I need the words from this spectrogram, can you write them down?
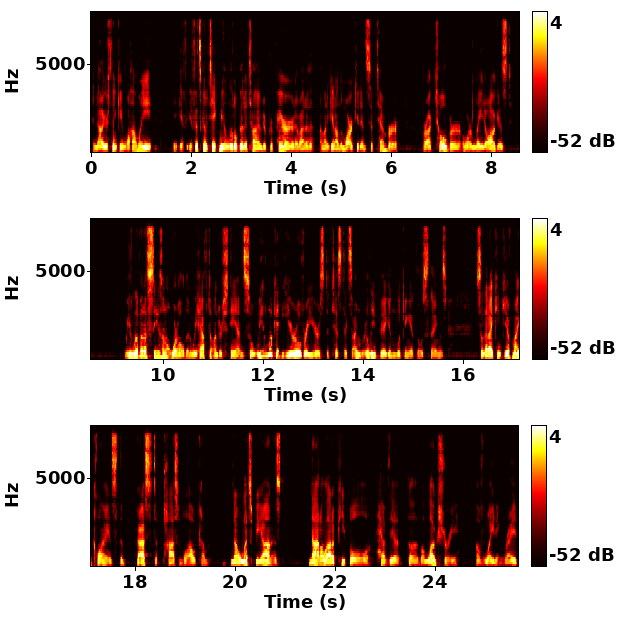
And now you're thinking, well, how many, if, if it's going to take me a little bit of time to prepare and I'm going I'm going to get on the market in September, or October or late August, we live in a seasonal world and we have to understand. So we look at year over year statistics. I'm really big in looking at those things. so that I can give my clients the best possible outcome. Now, let's be honest, not a lot of people have the, the, the luxury of waiting, right?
